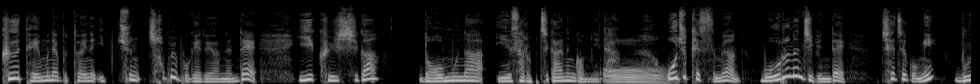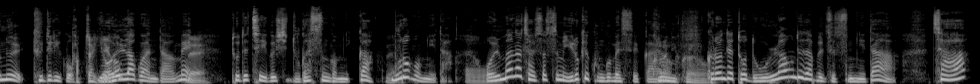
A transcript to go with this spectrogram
그 대문에 붙어 있는 입춘 첩을 보게 되었는데 이 글씨가 너무나 예사롭지가 않은 겁니다. 오. 오죽했으면 모르는 집인데 최재공이 문을 두드리고 갑자기요? 열라고 한 다음에 네. 도대체 이 글씨 누가 쓴 겁니까? 네. 물어봅니다. 오. 얼마나 잘 썼으면 이렇게 궁금했을까요? 그러니까요. 그런데 더 놀라운 대답을 듣습니다. 자,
